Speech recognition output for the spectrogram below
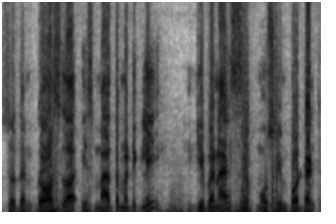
so then Gauss law is mathematically given as most important.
